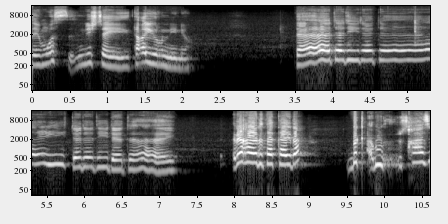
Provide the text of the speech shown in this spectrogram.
ዜሞስ ንእሽተይ ተቐይሩኒ እኒዮ ደደዲደደይ ደደዲደደይ ሪኻ ደት ኣካይዳ በቃ እስኻ ዚ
